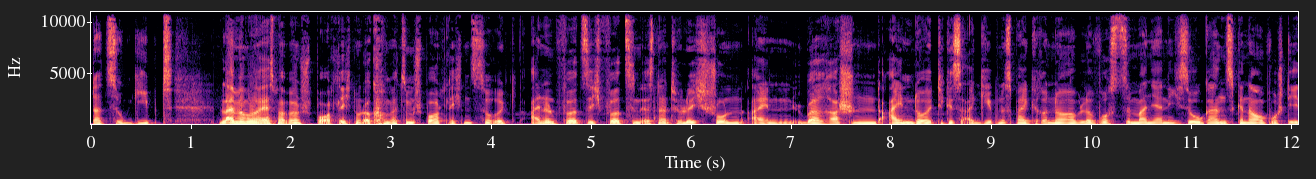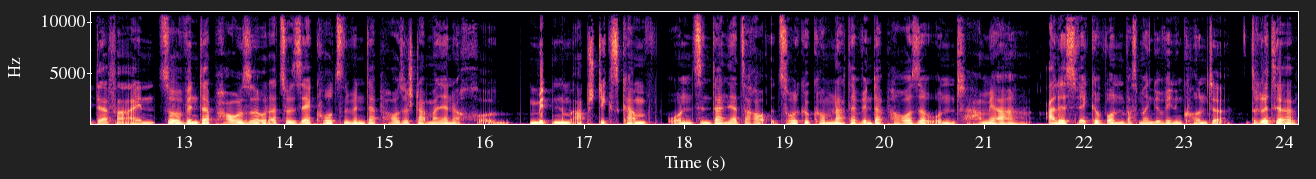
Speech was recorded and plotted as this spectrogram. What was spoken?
dazu gibt. Bleiben wir mal erstmal beim Sportlichen oder kommen wir zum Sportlichen zurück. 41-14 ist natürlich schon ein überraschend eindeutiges Ergebnis bei Grenoble. Wusste man ja nicht so ganz genau, wo steht der Verein. Zur Winterpause oder zur sehr kurzen Winterpause stand man ja noch äh, mitten im Abstiegskampf und sind dann ja zurückgekommen nach der Winterpause und haben ja alles weggewonnen, was man gewinnen konnte. Dritter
